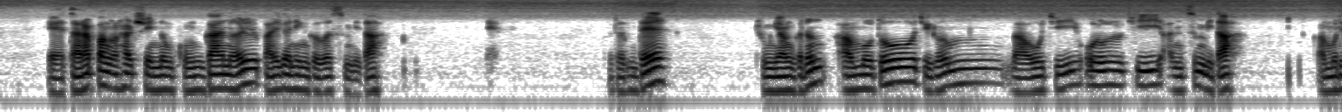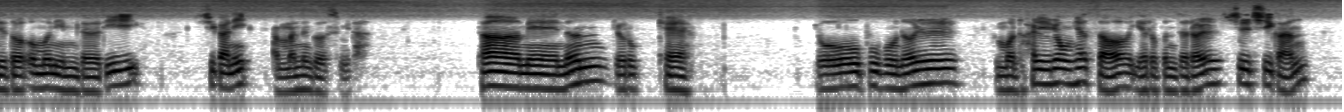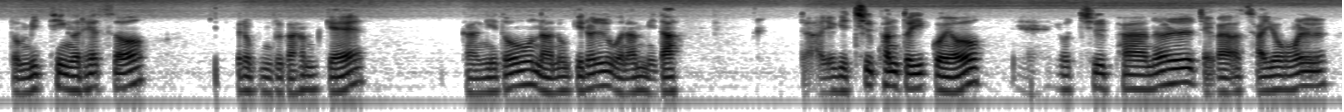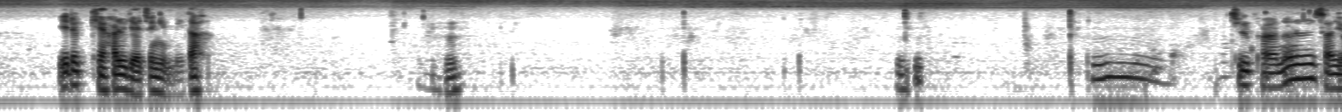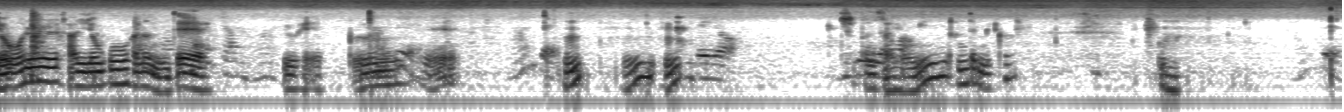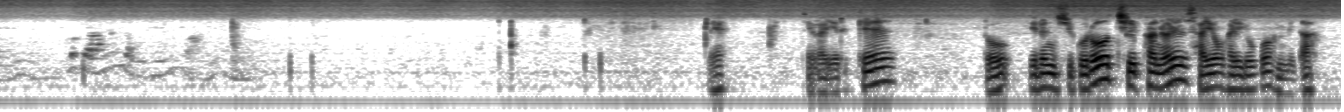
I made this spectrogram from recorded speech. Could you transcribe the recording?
예, 다락방을 할 수 있는 공간을 발견한 것 같습니다. 예. 그런데 중요한 것은 아무도 지금 나오지 오지 않습니다. 아무래도 어머님들이 시간이 안 맞는 것 같습니다. 다음에는 이렇게 요 부분을 한번 활용해서 여러분들을 실시간 또 미팅을 해서 여러분들과 함께 강의도 나누기를 원합니다. 자, 여기 칠판도 있고요. 예, 요 칠판을 제가 사용을 이렇게 할 예정입니다. 음, 칠판을 사용을 하려고 하는데 UF 예. 음? 음? 음? 칠판 사용이 안 됩니까? 음. 네, 제가 이렇게 또 이런 식으로 칠판을 사용하려고 합니다.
